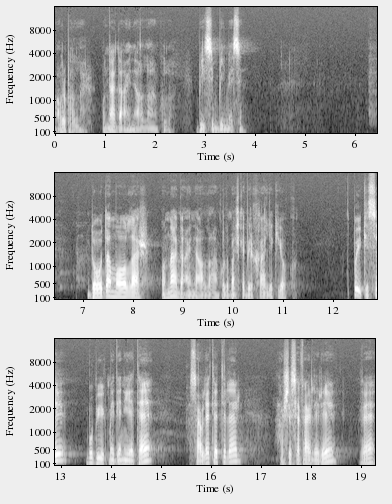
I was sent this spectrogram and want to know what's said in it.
Avrupalılar. Onlar da aynı Allah'ın kulu. Bilsin bilmesin. Doğuda Moğollar, onlar da aynı Allah'ın kulu. Başka bir halik yok. Bu ikisi bu büyük medeniyete savlet ettiler. Haçlı seferleri ve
